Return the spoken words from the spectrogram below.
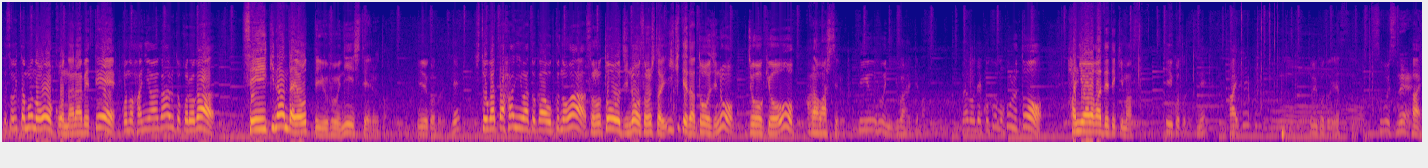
でそういったものをこう並べてこの埴輪があるところが聖域なんだよっていう風にしていると。いうことですね。人型埴輪とかを置くのはその当時のその人が生きてた当時の状況を表してるっていう風に言われてます。なのでここも掘ると埴輪が出てきますっていうことですねはいということですすごいですね。はい。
